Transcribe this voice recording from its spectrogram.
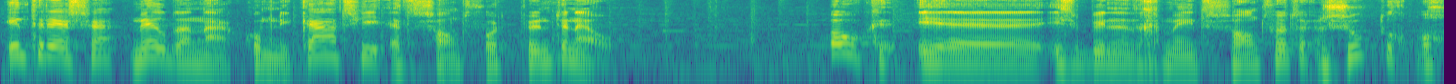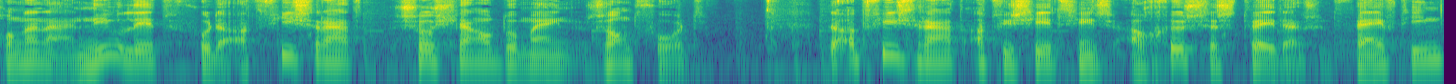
Interesse? Mail dan naar communicatie.zandvoort.nl ook eh, is er binnen de gemeente Zandvoort een zoektocht begonnen naar een nieuw lid voor de adviesraad Sociaal Domein Zandvoort. De adviesraad adviseert sinds augustus 2015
